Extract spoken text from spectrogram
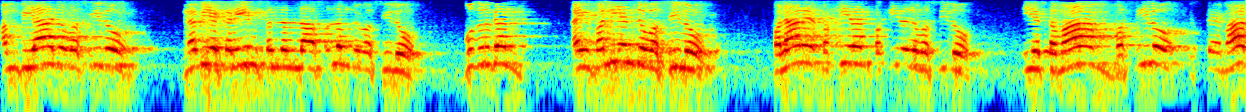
امبیا جو وسیلو نبی کریم صلی اللہ علیہ وسلم جو وسیلوں بزرگن ولین جو ولی وسیلو فلانے فقیر جو وسیلو یہ تمام وسیلو استعمال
